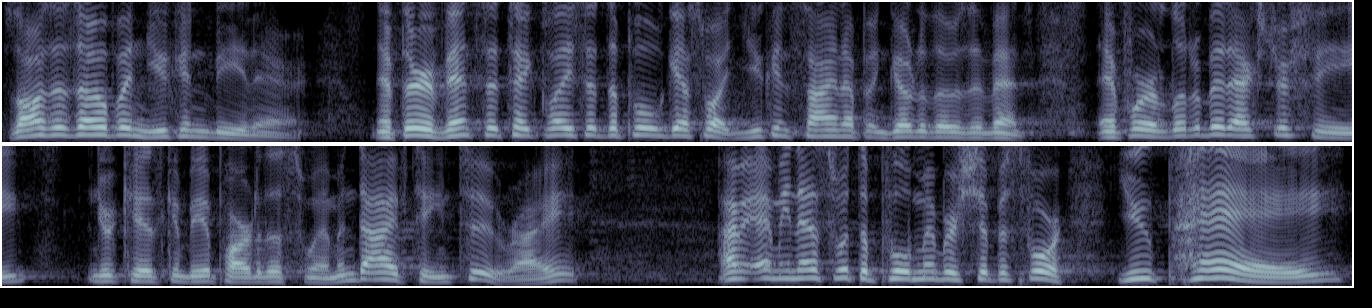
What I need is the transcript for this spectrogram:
As long as it's open, you can be there. If there are events that take place at the pool, guess what? You can sign up and go to those events. And for a little bit extra fee, your kids can be a part of the swim and dive team too, right? I mean, I mean that's what the pool membership is for. You pay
